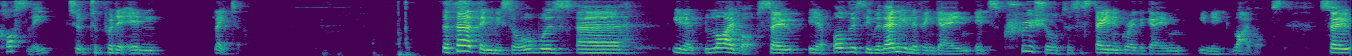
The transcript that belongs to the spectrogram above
costly to, to put it in later. The third thing we saw was, uh, you know, live ops. So, you know, obviously with any living game, it's crucial to sustain and grow the game. You need live ops. So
